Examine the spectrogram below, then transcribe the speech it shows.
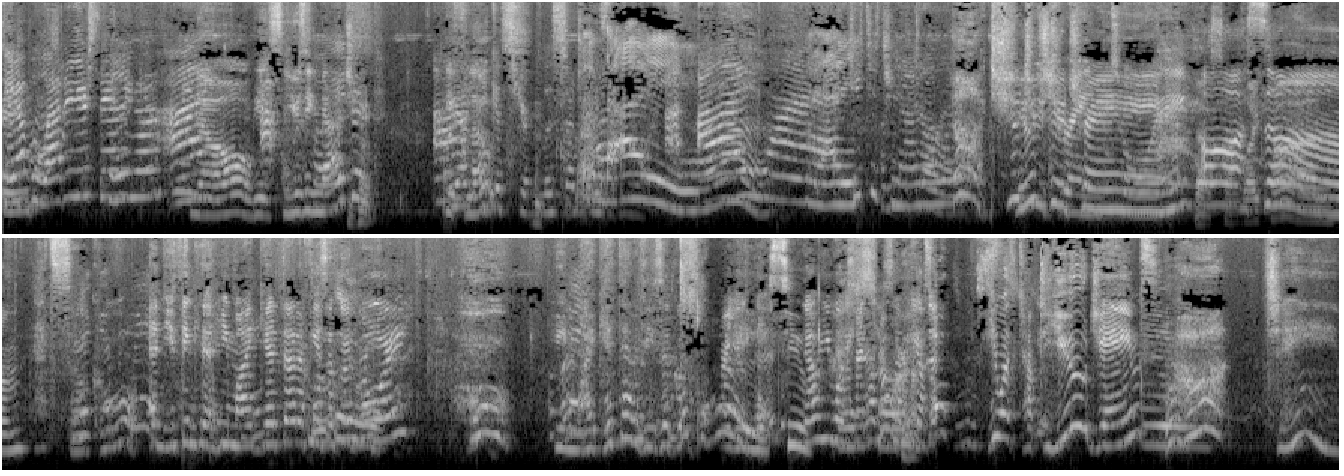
Do you have a ladder you're standing on? No, he's using magic. Uh, he Yeah, he floats. gets your list of I want Choo Choo choo train. toy. That sounds like fun. Awesome. That's so cool. And you think that he might get that if he's a good boy? he might get that if he's a good boy. Are you Bless you. Now he wants to talk to somebody else. Oh, he wants to talk to you, James. James.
